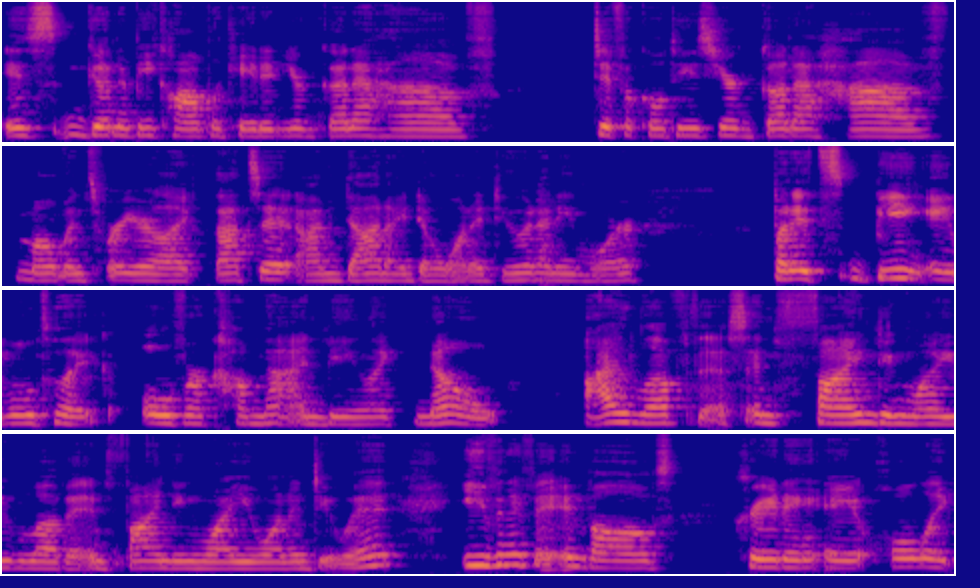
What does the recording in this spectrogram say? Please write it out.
is going to be complicated. You're going to have difficulties. You're going to have moments where you're like, that's it. I'm done. I don't want to do it anymore. But it's being able to like overcome that and being like, no, I love this and finding why you love it and finding why you want to do it, even if it involves creating a whole like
